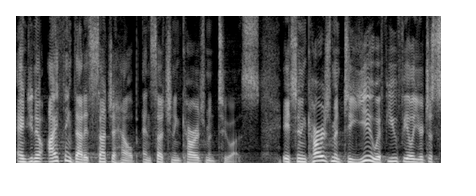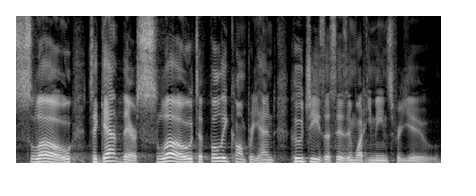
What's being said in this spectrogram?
And you know, I think that is such a help and such an encouragement to us. It's an encouragement to you if you feel you're just slow to get there, slow to fully comprehend who Jesus is and what he means for you.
